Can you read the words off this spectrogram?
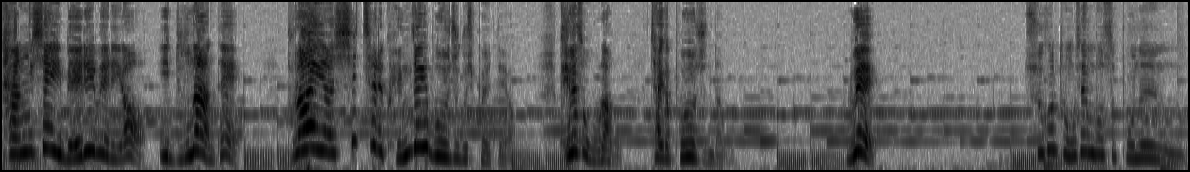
당시에 이 메리벨이요. 이 누나한테 브라이언 시체를 굉장히 보여주고 싶어 했대요. 계속 오라고. 자기가 보여준다고. 왜? 죽은 동생 모습 보는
